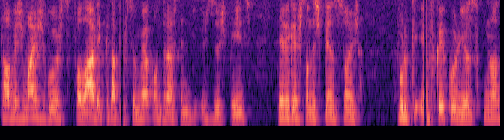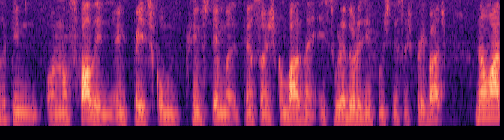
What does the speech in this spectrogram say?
talvez mais gosto de falar e que dá para ser o maior contraste entre os dois países, tem a ver com a questão das pensões. Porque eu fiquei curioso que nós aqui, ou não se fala, em, em países como que têm um sistema de pensões com base em, em seguradoras e em fundos de pensões privados, não há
